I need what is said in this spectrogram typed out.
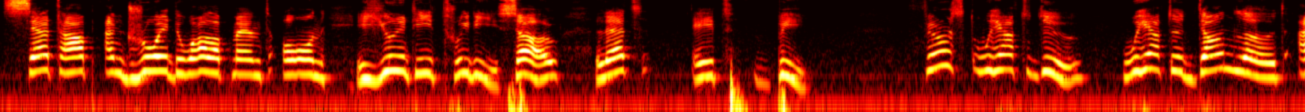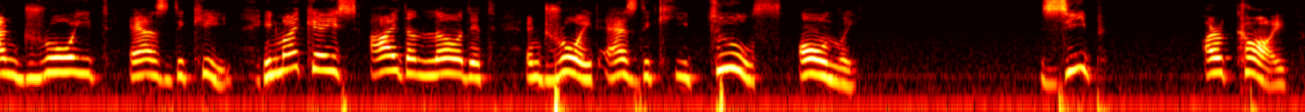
set up Android development on Unity 3D. So, let it be. First we have to do, we have to download Android SDK. In my case I downloaded Android SDK tools only zip archive.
